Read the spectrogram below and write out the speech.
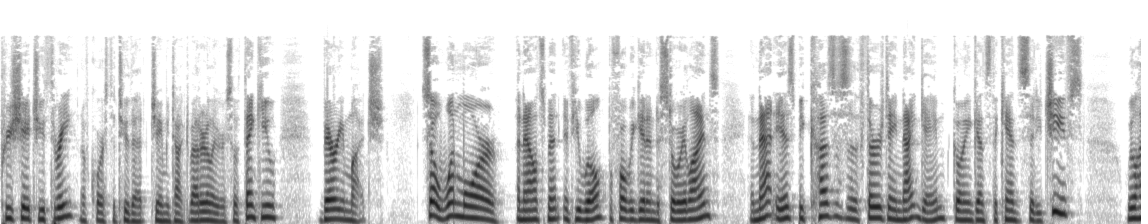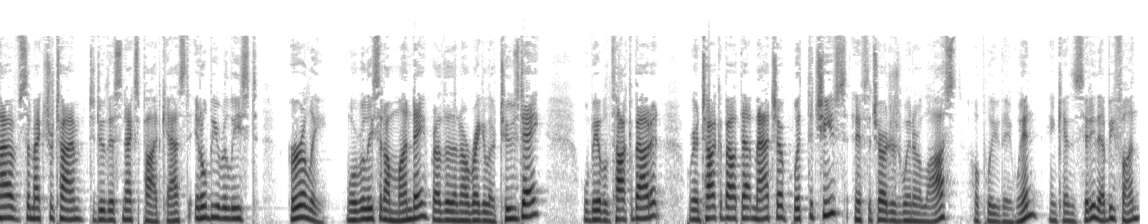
Appreciate you three. And of course, the two that Jamie talked about earlier. So thank you very much. So one more announcement, if you will, before we get into storylines. And that is because this is a Thursday night game going against the Kansas City Chiefs, we'll have some extra time to do this next podcast. It'll be released early. We'll release it on Monday rather than our regular Tuesday. We'll be able to talk about it. We're going to talk about that matchup with the Chiefs and if the Chargers win or lost. Hopefully they win in Kansas City. That'd be fun.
